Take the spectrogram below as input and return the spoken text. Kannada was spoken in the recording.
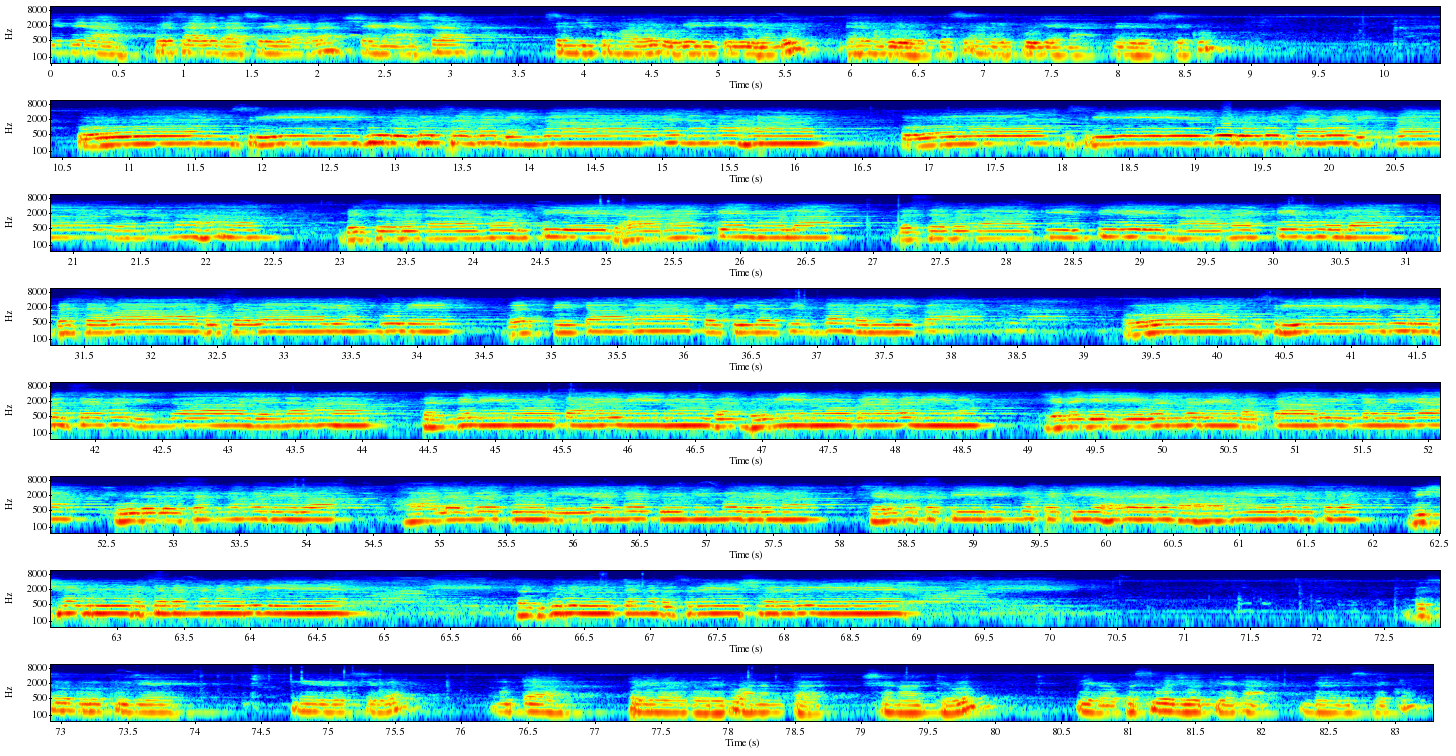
ಇಂದಿನ ಪ್ರಸಾದ ದಾಸರಿಗಳಾದ ಶರಣೆ ಆಶಾ ಸಂಜೀವ್ ಕುಮಾರ್ ಅವರು ವೇದಿಕೆಗೆ ಬಂದು ಧರ್ಮಗುರು ಬಸವಣ್ಣರ ಪೂಜೆಯನ್ನ ನೆರವೇರಿಸಬೇಕು. ಓಂ ಶ್ರೀ ಗುರು ಬಸವಲಿಂಗಾಯ ನಮಃ. ಓಂ ಶ್ರೀ ಗುರು ಬಸವಲಿಂಗಾಯ ನಮಃ. ಬಸವನ ಮೂರ್ತಿಯೇ ಧ್ಯಾನಕ್ಕೆ ಮೂಲ. ಬಸವನ ಕೀರ್ತಿಯೇ ಜ್ಞಾನಕ್ಕೆ ಮೂಲ. ಬಸವ ಬಸವ ಎಂಬುದೇ ಭಕ್ತಿ ಕಾನ ಕಪಿಲ ಸಿದ್ಧ ಮಲ್ಲಿಕಾರ್ಜುನ. ಓಂ ಶ್ರೀ ಗುರು ಬಸವಲಿಂಗಾಯ ನಮಃ. ತಂದೆ ನೀನು, ತಾಯಿ ನೀನು, ಬಂಧು ನೀನು ಬಳಗ ನೀನು. ಎನಗೆ ನೀವಲ್ಲದೆ ಮತ್ತಾರು ಇಲ್ಲವಯ್ಯ. ಕೂಡಲ ಸಂಗಮ ದೇವ. ಹಾಲಲ್ಲದ್ದು, ನೀರಲ್ಲದ್ದು ನಿಮ್ಮ ಧರ್ಮ. ಶರಣ ಸತಿ ಲಿಂಗಪತಿ, ಹರ ಹರ ಮಹಾದೇವ ಬಸವ. ವಿಶ್ವಗುರು ಬಸವಣ್ಣನವರಿಗೆ ಸದ್ಗುರು ಚನ್ನ ಬಸವೇಶ್ವರರಿಗೆ ಬಸವ ಗುರು ಪೂಜೆ ನೆರವೇರಿಸಿರುವ ಮುದ್ದ ಪರಿವಾರದವರಿಗೂ ಅನಂತ ಶರಣಾರ್ಥಿಗಳು ಈಗ ಬಸವ ಜ್ಯೋತಿಯನ್ನ ಬೆಳಗಿಸಬೇಕು.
